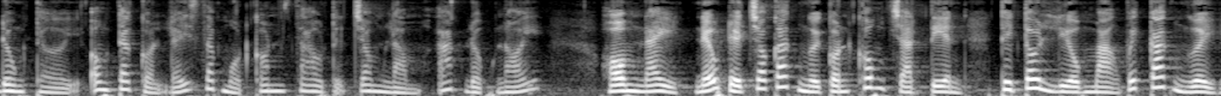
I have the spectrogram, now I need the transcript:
đồng thời ông ta còn lấy ra một con dao từ trong lòng ác độc nói. Hôm nay, nếu để cho các người còn không trả tiền, thì tôi liều mạng với các người.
